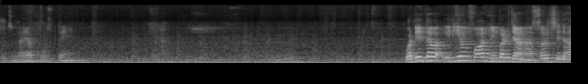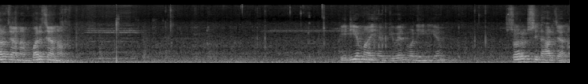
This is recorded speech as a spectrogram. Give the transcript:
कुछ नया पूछते हैं। What is the idiom for निपट जाना? स्वर्ग सिधार जाना मर जाना। Idiom I have given one idiom. सिधार जाना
